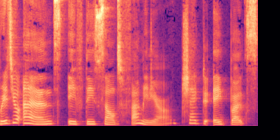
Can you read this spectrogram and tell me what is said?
Raise your hands if this sounds familiar. Check the eight bucks.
